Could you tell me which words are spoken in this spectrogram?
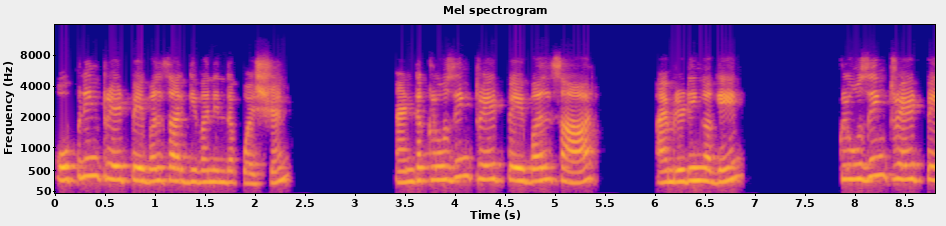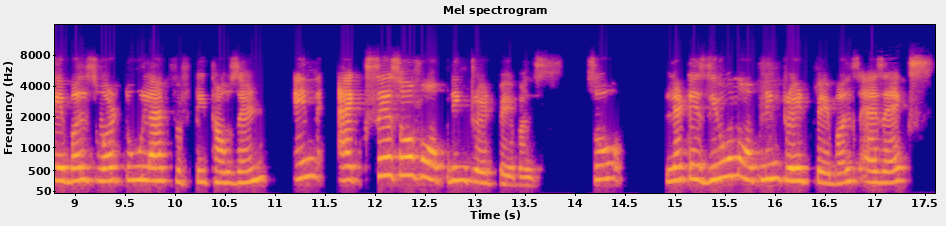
Opening trade payables are given in the question and the closing trade payables are, I am reading again, closing trade payables were 2,50,000 in excess of opening trade payables. So let assume opening trade payables as x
